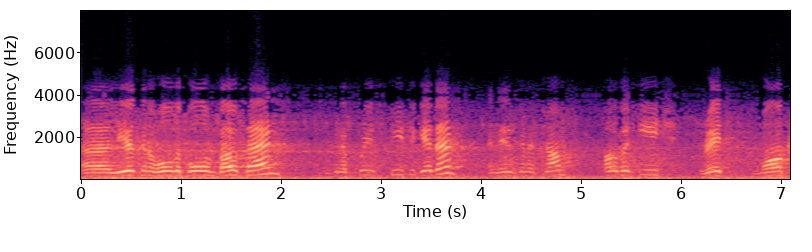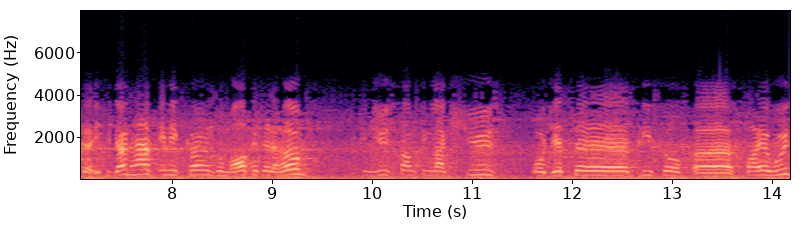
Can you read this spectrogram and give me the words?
uh, Leo's going to hold the ball in both hands. He's going to put his feet together, and then he's going to jump over each red marker. If you don't have any cones or markers at home, you can use something like shoes or just a piece of uh, firewood.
